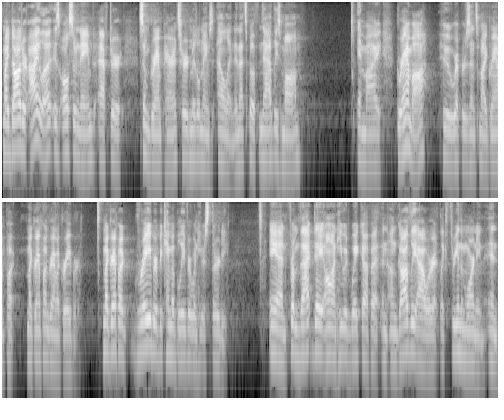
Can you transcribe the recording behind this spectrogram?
My daughter Isla is also named after some grandparents. Her middle name's Ellen, and that's both Natalie's mom and my grandma, who represents my grandpa, my grandpa and grandma Graber. My grandpa Graber became a believer when he was 30. And from that day on, he would wake up at an ungodly hour at like three in the morning and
